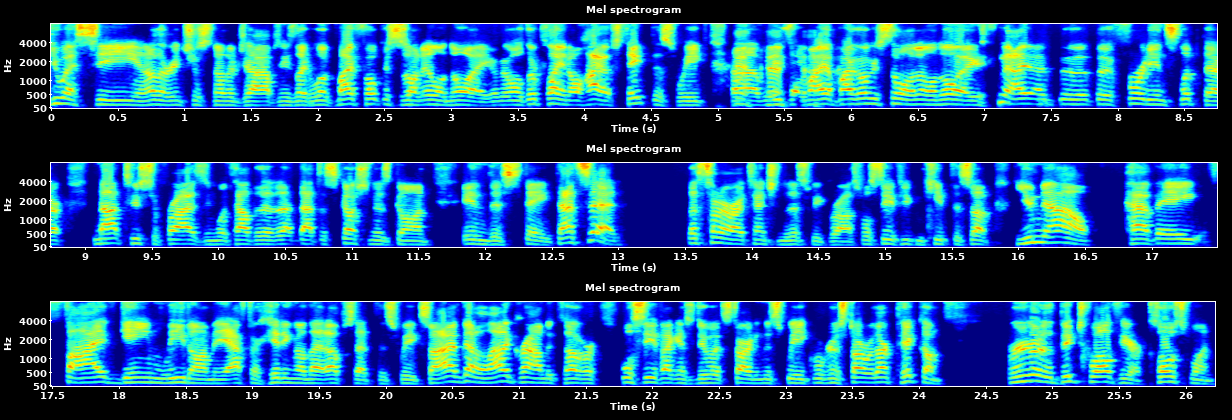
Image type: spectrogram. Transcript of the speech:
USC and other interests and other jobs. And he's like, "Look, my focus is on Illinois. Well, they're playing Ohio State this week, uh, but he's like, my, my focus is still on Illinois." the, the, Freudian slip there. Not too surprising with how the, that, that discussion has gone in this state. That said, let's turn our attention to this week, Ross. We'll see if you can keep this up. You now have a five game lead on me after hitting on that upset this week. So I've got a lot of ground to cover. We'll see if I can do it starting this week. We're going to start with our pick 'em. We're going to go to the Big 12 here. Close one.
